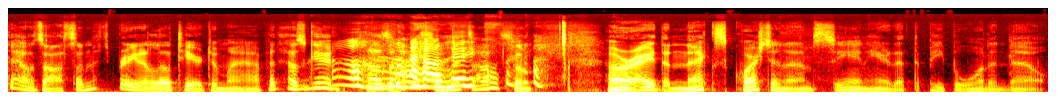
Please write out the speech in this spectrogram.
That was awesome. That's bringing a little tear to my eye, but that was good. Oh, that was awesome. That's awesome. All right. The next question that I'm seeing here that the people want to know.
